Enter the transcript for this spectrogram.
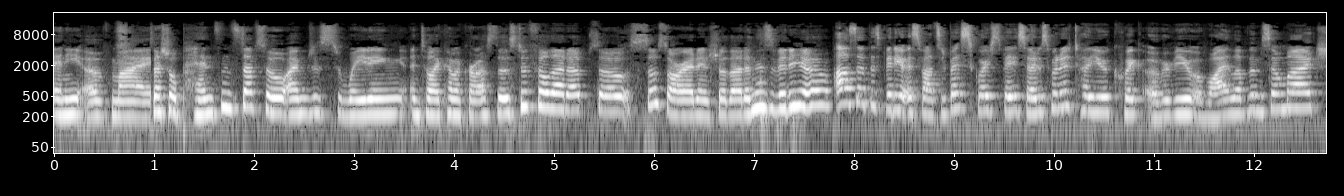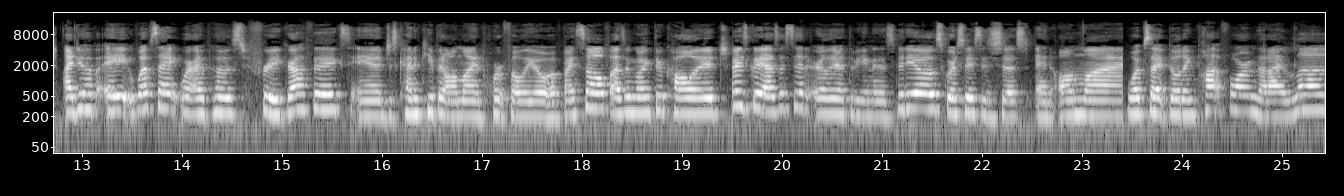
any of my special pens and stuff so I'm just waiting until I come across those to fill that up so so sorry I didn't show that in this video. Also this video is sponsored by Squarespace so I just wanted to tell you a quick overview of why I love them so much. I do have a website where I post free graphics and just kind of keep an online portfolio of myself as I'm going through college. Basically as I said earlier at the beginning of this video, Squarespace is just an online website building platform that I love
